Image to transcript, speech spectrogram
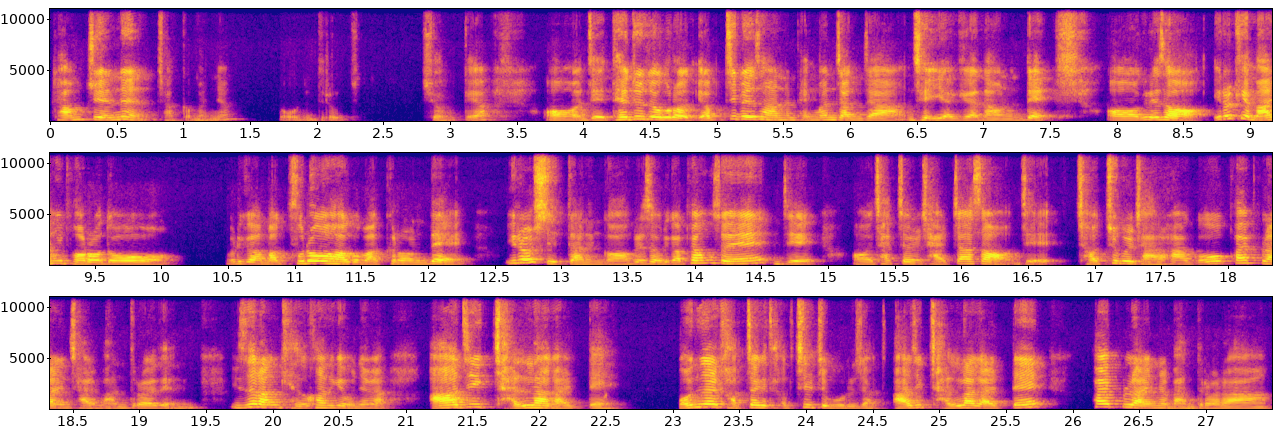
다음 주에는 잠깐만요. 어디 들어 지워볼게요. 어 이제 대조적으로 옆집에서 하는 백만장자 이제 이야기가 나오는데 어 그래서 이렇게 많이 벌어도 우리가 막 부러워하고 막 그러는데 이럴 수 있다는 거. 그래서 우리가 평소에 이제 어, 작전을 잘 짜서 이제 저축을 잘 하고 파이프라인 잘 만들어야 되는 이 사람 계속 하는 게 뭐냐면 아직 잘 나갈 때 어느 날 갑자기 닥칠지 모르죠. 아직 잘 나갈 때 파이프라인을 만들어라.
